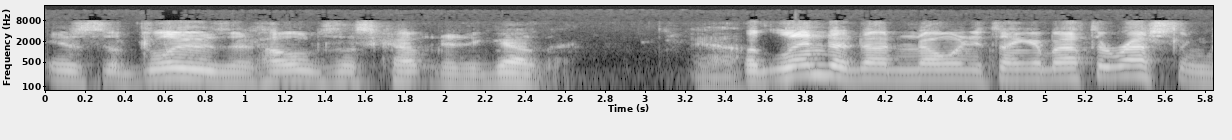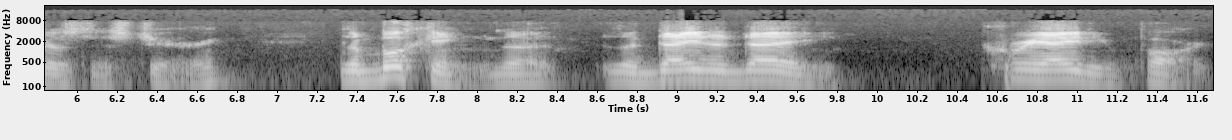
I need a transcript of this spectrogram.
is the glue that holds this company together. Yeah. But Linda doesn't know anything about the wrestling business, Jerry. The booking, the the day to day creative part.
